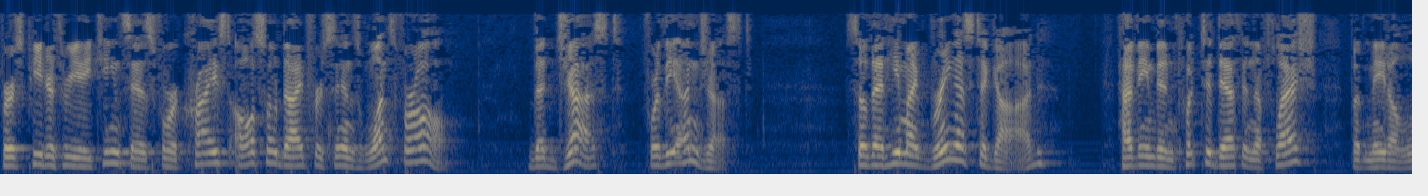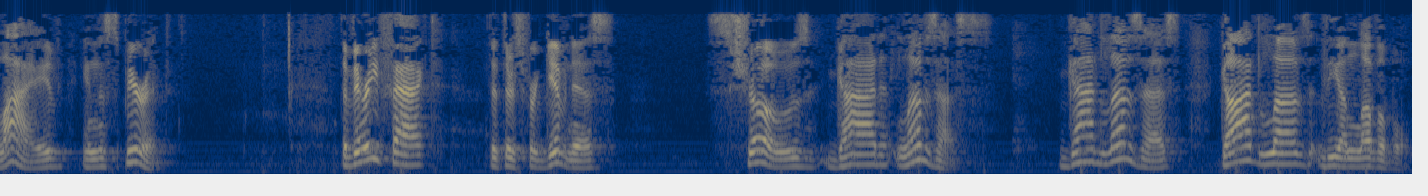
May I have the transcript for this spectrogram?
1 Peter 3:18 says, "For Christ also died for sins once for all, the just for the unjust, so that he might bring us to God, having been put to death in the flesh, but made alive in the spirit." The very fact that there's forgiveness shows God loves us. God loves us. God loves the unlovable.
